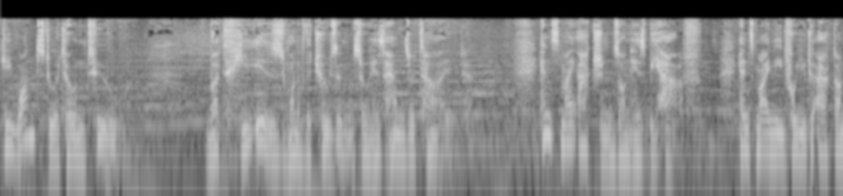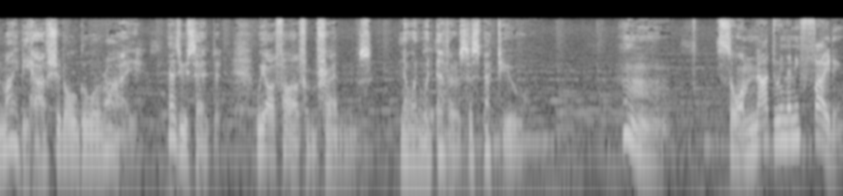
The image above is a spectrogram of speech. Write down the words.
He wants to atone too. But he is one of the chosen, so his hands are tied. Hence my actions on his behalf. Hence my need for you to act on my behalf should all go awry. As you said, we are far from friends. No one would ever suspect you. Hmm. So I'm not doing any fighting.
